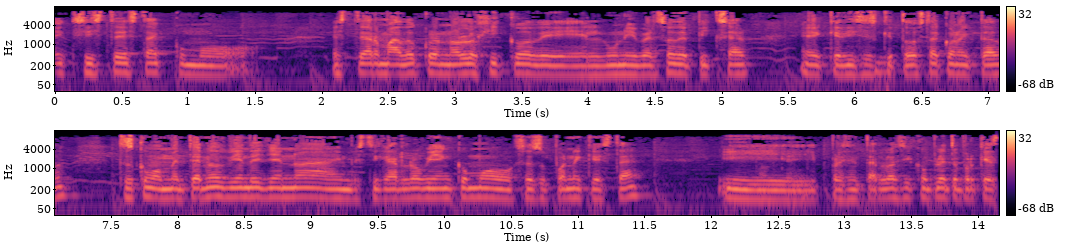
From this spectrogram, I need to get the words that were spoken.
existe esta como este armado cronológico del universo de Pixar eh, que dices que todo está conectado. Entonces como meternos bien de lleno a investigarlo bien como se supone que está y presentarlo así completo porque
